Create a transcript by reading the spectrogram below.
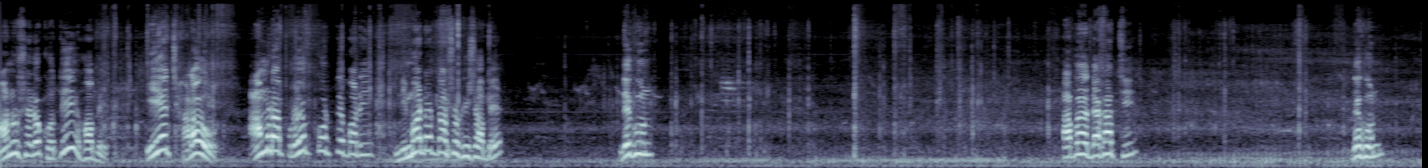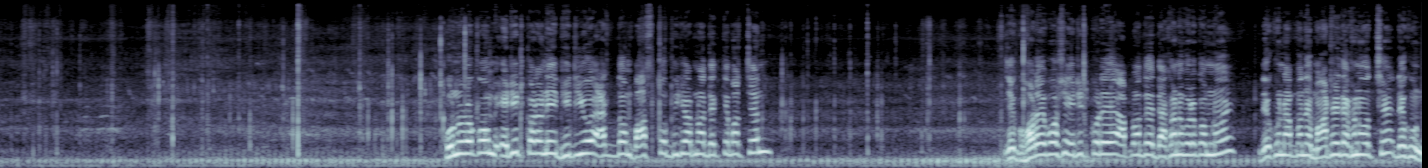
মানুষেরও ক্ষতি হবে। এছাড়াও আমরা প্রয়োগ করতে পারি নিমাটোনাশক হিসাবে। দেখুন আপনারা দেখাচ্ছি। দেখুন। কোনো রকম এডিট করা নেই, ভিডিও, একদম বাস্তব ভিডিও আপনারা দেখতে পাচ্ছেন। যে ঘরে বসে এডিট করে আপনাদের দেখানো এরকম নয়। দেখুন আপনাদের মাঠে দেখানো হচ্ছে। দেখুন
